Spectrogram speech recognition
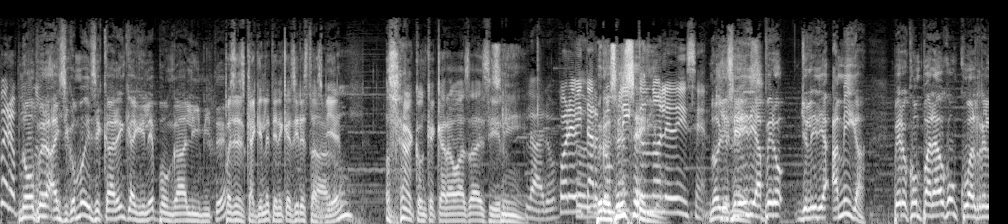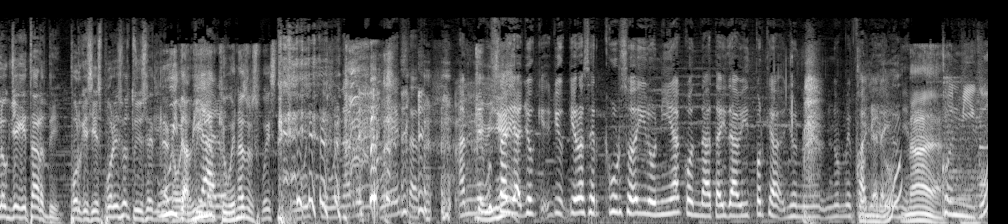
pero No, pero ahí sí como dice Karen que alguien le ponga límite. Pues es que alguien le tiene que decir, ¿estás Claro. bien? O sea, ¿con qué cara vas a decir? Sí. Claro. por evitar Pero es en conflictos serio. no le dicen. no, yo ¿quién sí le es? diría, pero yo le diría, amiga, pero comparado con cuál reloj llegue tarde. Porque si es por eso, el tuyo se le Uy, la David. Claro. qué buenas respuestas. Uy, qué buenas respuestas. A mí me gustaría, yo, qui- yo quiero hacer curso de ironía con Nata y David porque yo no, no me falla la ¿Conmigo? ironía. Nada. ¿Conmigo?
